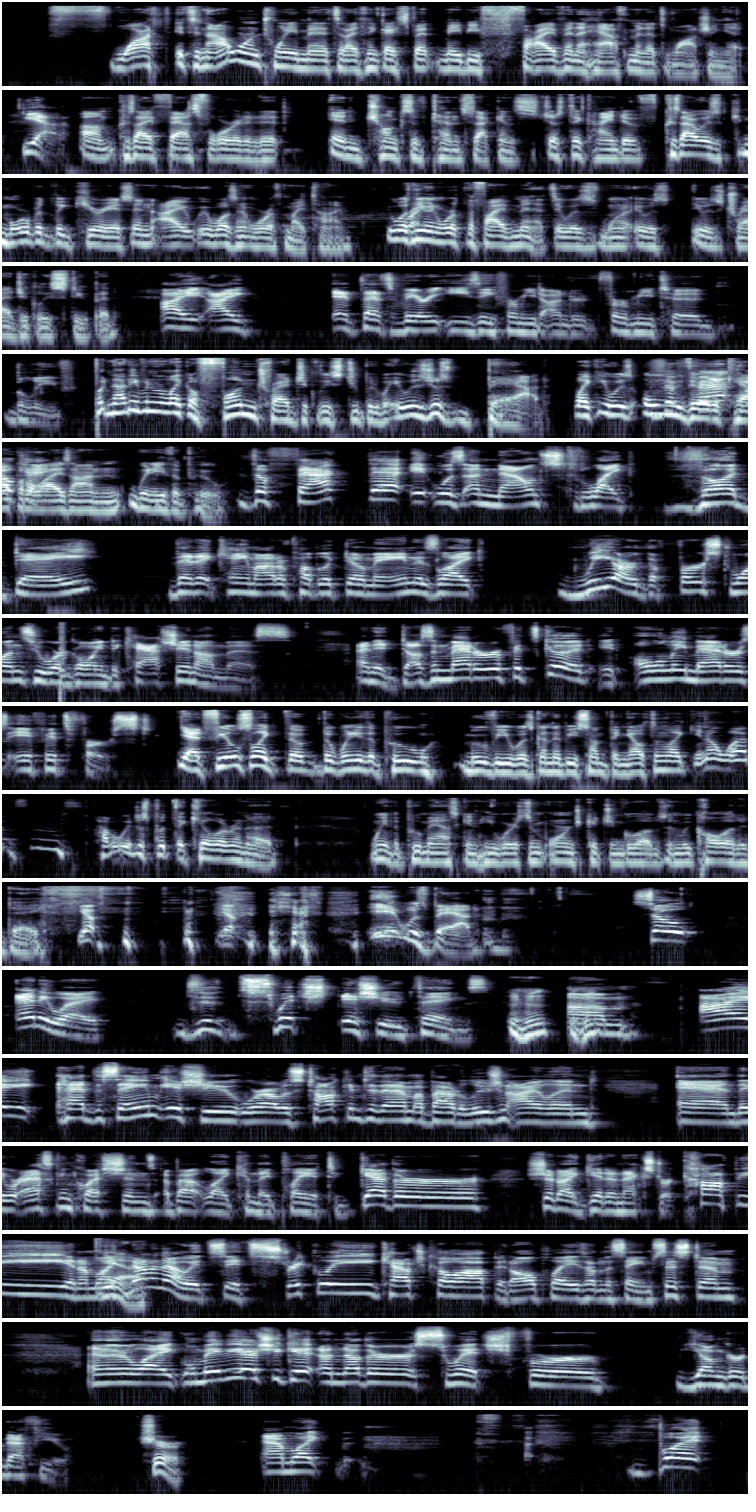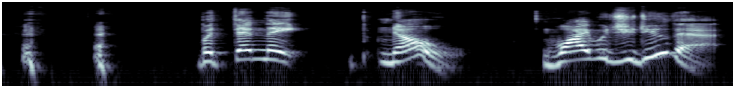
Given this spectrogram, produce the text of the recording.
watched. It's an hour and twenty minutes, and I think I spent maybe five and a half minutes watching it. Yeah, um because I fast forwarded it in chunks of 10 seconds just to kind of because I was morbidly curious and I it wasn't worth my time. It wasn't Right. even worth the 5 minutes. It was one it was it was tragically stupid. I I it, that's very easy for me to under for me to believe. But not even in like a fun tragically stupid way. It was just bad. Like it was only The there fact- to capitalize on Winnie the Pooh. the fact that it was announced like the day that it came out of public domain is like we are the first ones who are going to cash in on this and it doesn't matter if it's good it only matters if it's first Yeah, it feels like the the Winnie the Pooh movie was going to be something else and like, you know what? Hmm, How about we just put the killer in a Winnie the Pooh mask and he wears some orange kitchen gloves and we call it a day. yep yep it was bad. so anyway the switch issue things Mhm, mhm. Um, I had the same issue where I was talking to them about Illusion Island, and they were asking questions about like, can they play it together? Should I get an extra copy? And I'm like, Yeah. no, no, no. It's it's strictly couch co-op. It all plays on the same system. And they're like, well, maybe I should get another Switch for younger nephew. Sure. And I'm like, but, but then they, no. Why would you do that?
